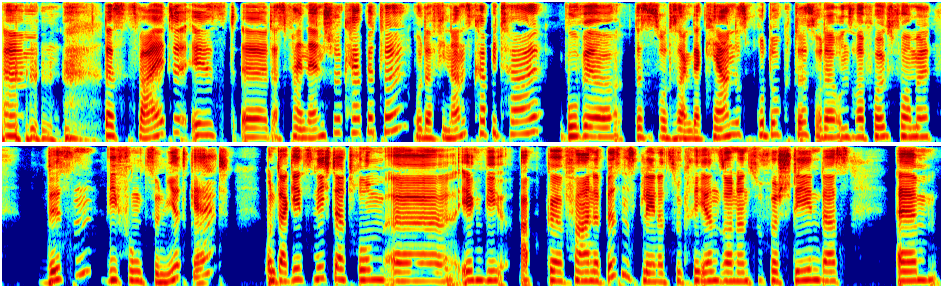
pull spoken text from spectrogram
ähm, das zweite ist äh, das Financial Capital oder Finanzkapital, wo wir, das ist sozusagen der Kern des Produktes oder unserer Volksformel, wissen, wie funktioniert Geld und da geht es nicht darum, äh, irgendwie abgefahrene Businesspläne zu kreieren, sondern zu verstehen, dass ähm,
